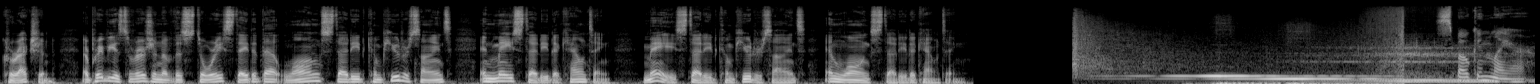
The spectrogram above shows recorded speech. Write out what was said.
Correction. A previous version of this story stated that Long studied computer science and May studied accounting. May studied computer science and Long studied accounting. Spoken Layer.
